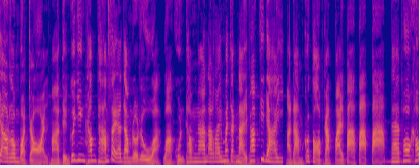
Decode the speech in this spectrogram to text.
จะอารมณ์บอดจอย มาถึงก็ยิงคำถามใส่อดัมรัวๆว่าคุณทำงานอะไรมาจากไหนพักที่ใด อดัมก็ตอบกลับไปป้าบป้าบป้าบแต่พอเขา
